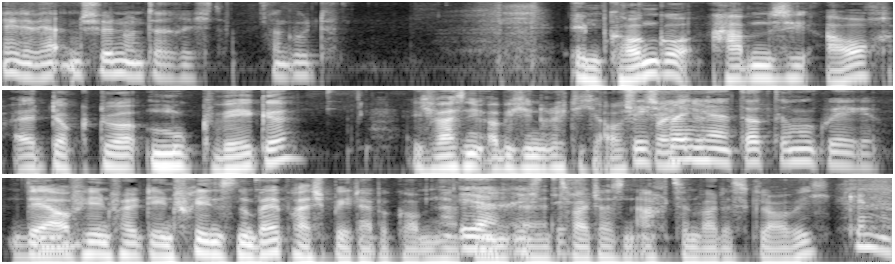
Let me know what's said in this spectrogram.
Nee, wir hatten einen schönen Unterricht. Na gut. Im Kongo haben Sie auch äh, Dr. Mukwege ich weiß nicht, ob ich ihn richtig ausspreche. Sie sprechen ja Dr. Mukwege. Der mhm. auf jeden Fall den Friedensnobelpreis später bekommen hat. Ja, Dann, äh, 2018 war das, glaube ich. Genau.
